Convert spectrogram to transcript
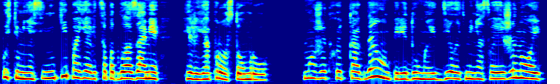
пусть у меня синяки появятся под глазами, или я просто умру. Может, хоть тогда он передумает делать меня своей женой.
